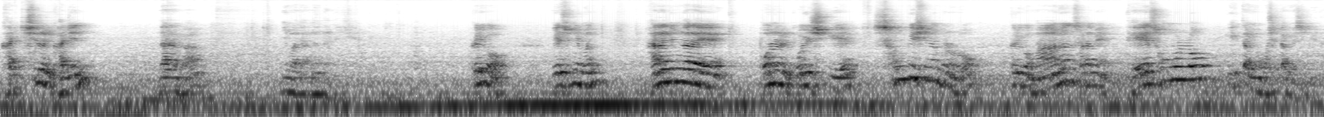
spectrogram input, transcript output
가치를 가진 나라가 임하지 않는다는 얘기예요. 그리고 예수님은 하나님 나라의 본을 보이시기 위해 섬기시는 분으로 그리고 많은 사람의 대성물로 이 땅에 오셨다고 했습니다.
